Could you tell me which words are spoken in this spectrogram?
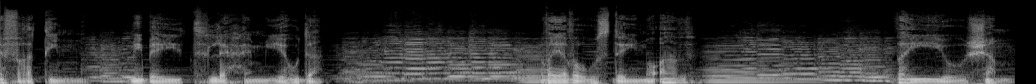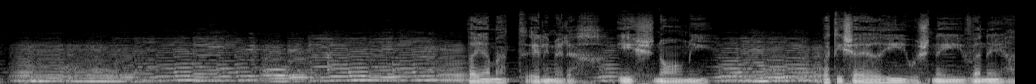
אפרתים מבית לחם יהודה. ויבואו שדי מואב, ויהיו שם. וימת אלימלך איש נעמי, ותישאר היא ושני בניה.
